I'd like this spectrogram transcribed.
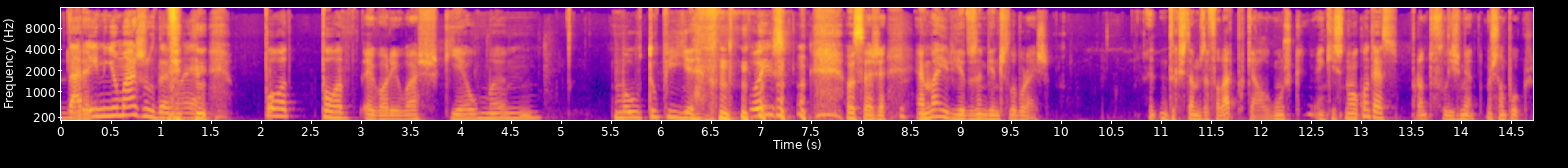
dar era... aí nenhuma ajuda, não é? pode, pode. Agora eu acho que é uma uma utopia. Pois. Ou seja, a maioria dos ambientes laborais de que estamos a falar, porque há alguns que, em que isso não acontece, pronto, felizmente, mas são poucos.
